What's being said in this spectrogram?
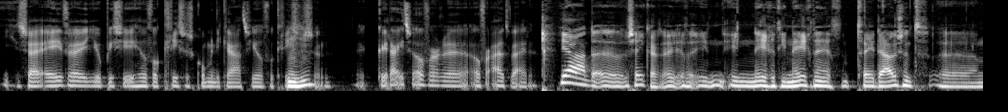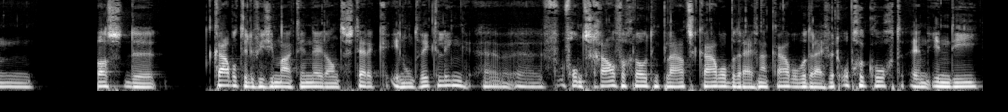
Je zei even, UPC, heel veel crisiscommunicatie, heel veel crisissen. Mm -hmm. Kun je daar iets over, uh, over uitweiden? Ja, de, uh, zeker. In, in 1999, 2000 um, was de kabeltelevisiemarkt in Nederland sterk in ontwikkeling. Uh, vond schaalvergroting plaats. Kabelbedrijf na kabelbedrijf werd opgekocht. En in die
